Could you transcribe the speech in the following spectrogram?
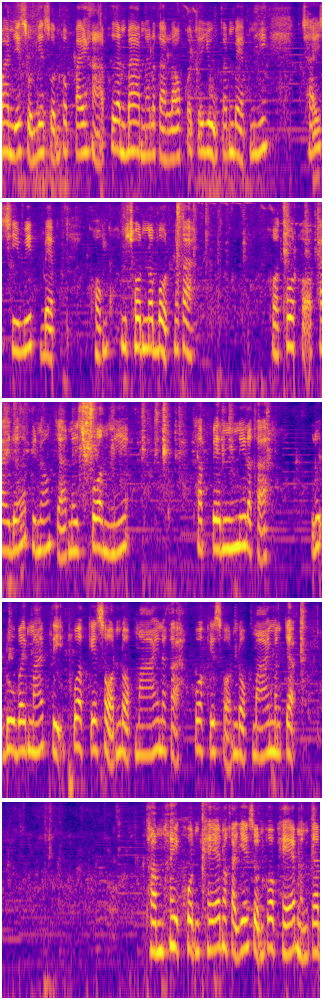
บ้านยายสวนยายสวนก็ไปหาเพื่อนบ้านนั่นแหละค่ะเราก็จะอยู่กันแบบนี้ใช้ชีวิตแบบของคนชนบทนะคะ ขอโทษขออภัยเด้อพี่น้องจ๋าในช่วงนี้ ถ้าเป็นนี่แหละค่ะฤดูใบไม้ผลิพวกเกสรดอกไม้นะคะ พวกเกสรดอกไม้มันจะ ทำให้คนแพ้เนาะคะเยายสนก็แพ้เหมือนกัน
